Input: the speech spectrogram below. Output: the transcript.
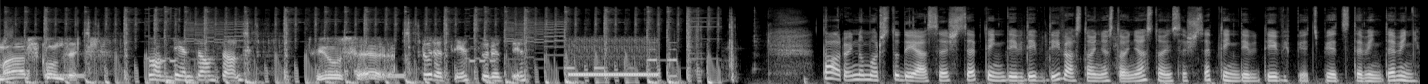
Mārs Kundze. Labdien, Tomson! Jūs uh, turaties, turaties! Tāruņa numurs studijā 6722, 888, 672, 559,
